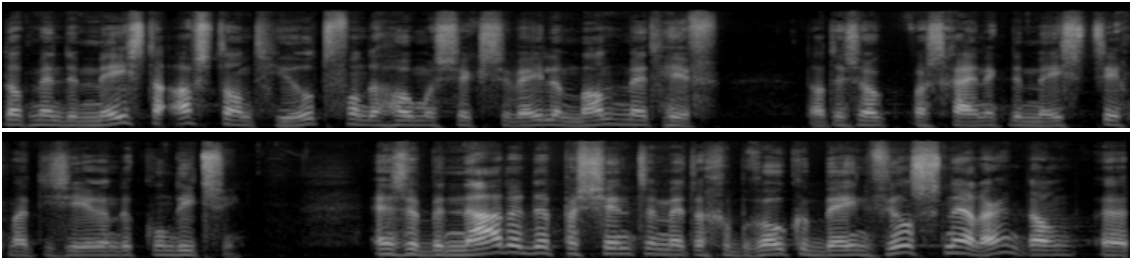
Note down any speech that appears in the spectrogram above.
dat men de meeste afstand hield van de homoseksuele man met HIV. Dat is ook waarschijnlijk de meest stigmatiserende conditie. En ze benaderden patiënten met een gebroken been veel sneller dan uh,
